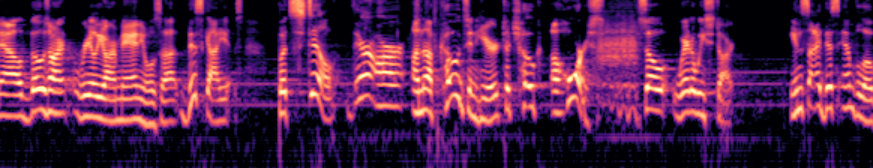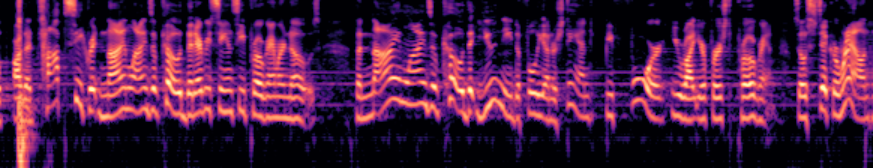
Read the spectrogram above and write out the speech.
Now, those aren't really our manuals. Uh, this guy is. But still, there are enough codes in here to choke a horse. So where do we start? Inside this envelope are the top secret nine lines of code that every CNC programmer knows. The nine lines of code that you need to fully understand before you write your first program. So stick around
